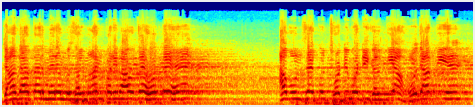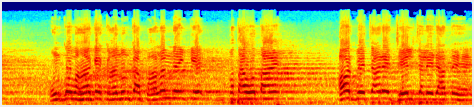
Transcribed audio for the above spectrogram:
ज़्यादातर मेरे मुसलमान परिवारों से होते हैं, अब उनसे कुछ छोटी मोटी गलतियाँ हो जाती हैं, उनको वहाँ के कानून का पालन नहीं किए, पता होता है, और बेचारे जेल चले जाते हैं,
